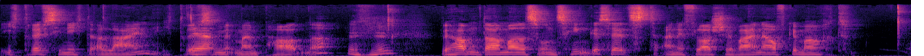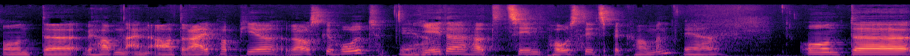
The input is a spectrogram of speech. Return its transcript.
Ich treffe sie nicht allein, ich treffe ja. sie mit meinem Partner. Mhm. Wir haben damals uns hingesetzt, eine Flasche Wein aufgemacht und äh, wir haben ein A3-Papier rausgeholt. Ja. Jeder hat zehn Post-its bekommen. Ja. Und äh,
